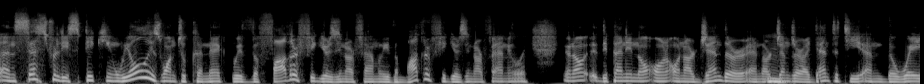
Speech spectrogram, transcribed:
ancestrally speaking we always want to connect with the father figures in our family the mother figures in our family you know depending on, on our gender and our mm. gender identity and the way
